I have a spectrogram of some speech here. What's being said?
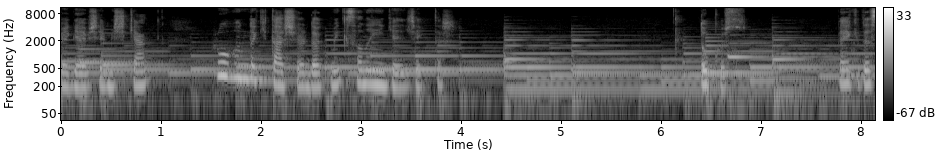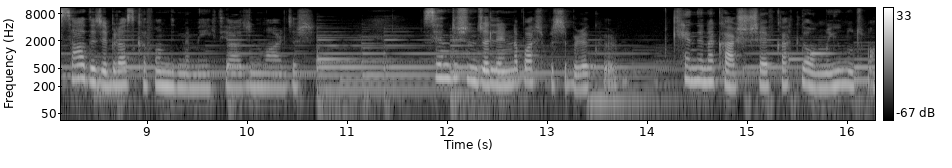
ve gevşemişken ruhundaki taşları dökmek sana iyi gelecektir. 9. Belki de sadece biraz kafanı dinlemeye ihtiyacın vardır. Seni düşüncelerine baş başa bırakıyorum. Kendine karşı şefkatli olmayı unutma.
